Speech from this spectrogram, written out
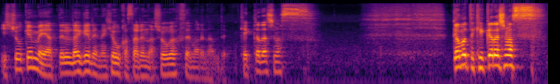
一生懸命やってるだけでね評価されるのは小学生までなんで結果出します。頑張って結果出します。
